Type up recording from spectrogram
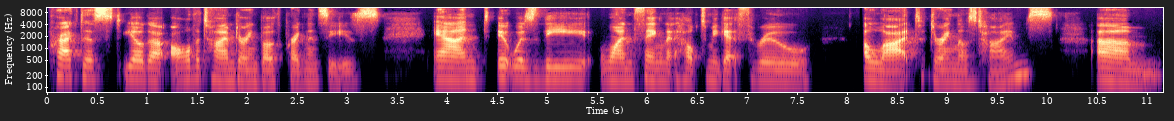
practiced yoga all the time during both pregnancies. And it was the one thing that helped me get through a lot during those times. Um,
